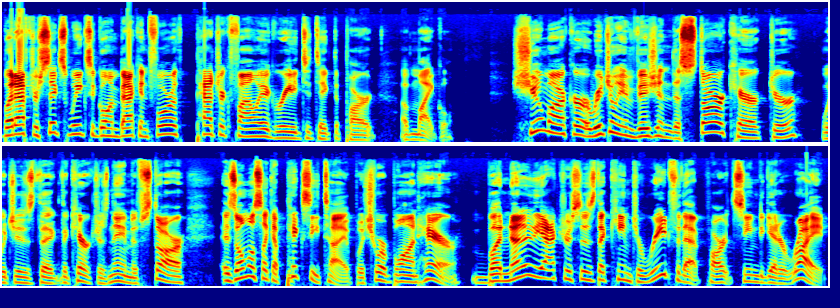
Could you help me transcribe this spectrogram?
But after six weeks of going back and forth, Patric finally agreed to take the part of Michael. Schumacher originally envisioned the Star character, which is the, the character's name of Star, is almost like a pixie type with short blonde hair, but none of the actresses that came to read for that part seemed to get it right.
